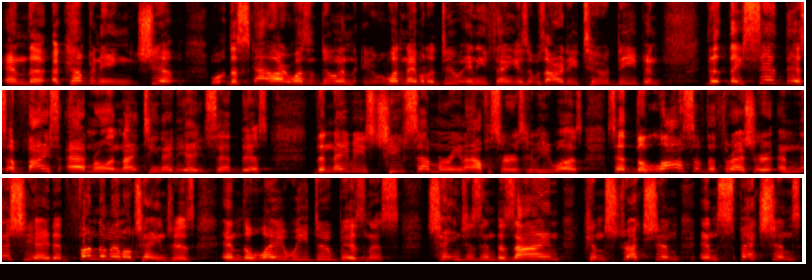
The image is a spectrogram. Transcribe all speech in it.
and the accompanying ship, the Skylark, wasn't doing wasn't able to do anything as it was already too deep. And the, they said this. A vice admiral in 1988 said this the Navy's chief submarine officer, is who he was, said the loss of the Thresher initiated fundamental changes in the way we do business. Changes in design, construction, inspections,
